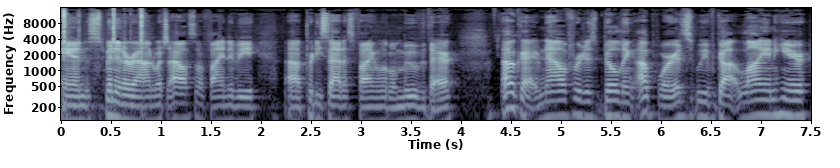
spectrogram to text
and spin it around, which I also find to be a pretty satisfying little move there. Okay, now if we're just building upwards, we've got Lion here,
